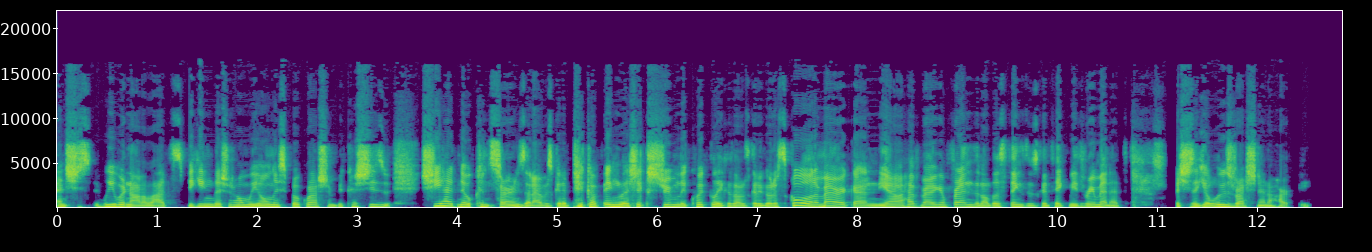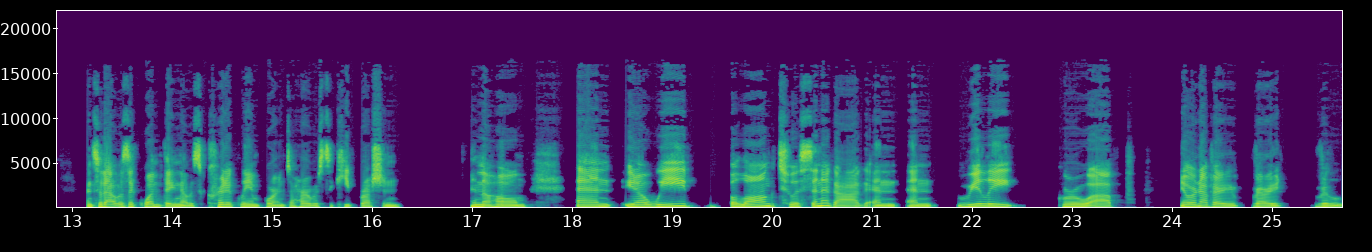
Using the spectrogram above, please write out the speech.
And she's we were not allowed to speak english at home. We only spoke russian because she's she had no concerns that i was going to pick up english extremely quickly because i was going to go to school in america and you know have american friends and all those things. It was going to take me three minutes. But she's like you'll lose russian in a heartbeat. And so that was like one thing that was critically important to her was to keep russian in the home. And you know we belonged to a synagogue and and really grew up you know we're not very very re-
